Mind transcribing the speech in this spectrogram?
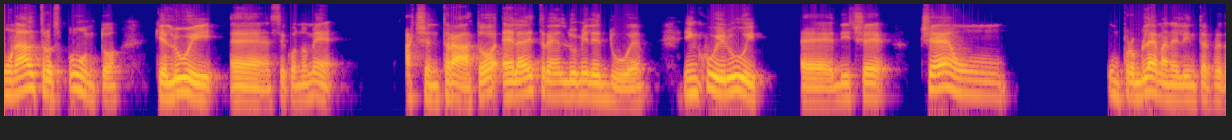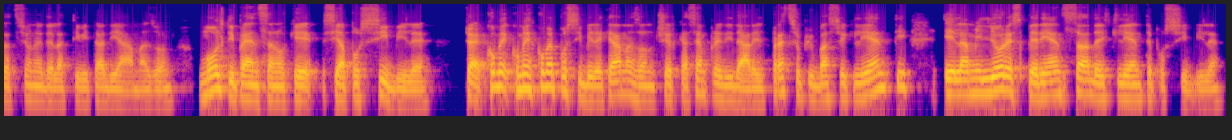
un altro spunto che lui, eh, secondo me, ha centrato è la lettera del 2002, in cui lui eh, dice c'è un, un problema nell'interpretazione dell'attività di Amazon. Molti pensano che sia possibile cioè, come è possibile che Amazon cerca sempre di dare il prezzo più basso ai clienti e la migliore esperienza del cliente possibile?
